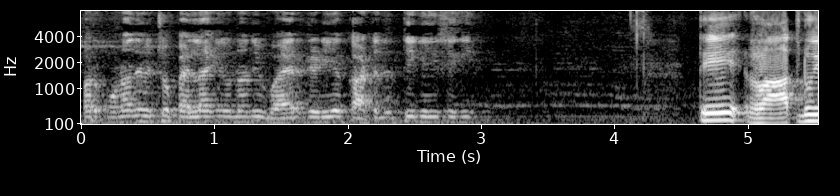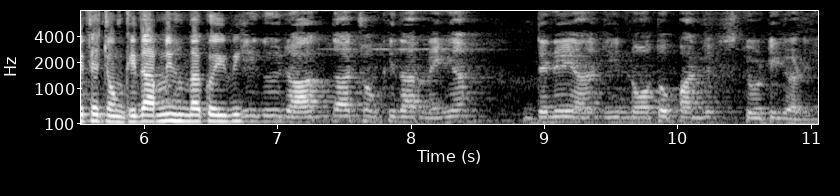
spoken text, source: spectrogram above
ਪਰ ਉਹਨਾਂ ਦੇ ਵਿੱਚੋਂ ਪਹਿਲਾਂ ਹੀ ਉਹਨਾਂ ਦੀ ਵਾਇਰ ਜਿਹੜੀ ਆ ਕੱਟ ਦਿੱਤੀ ਗਈ ਸੀਗੀ। ਤੇ ਰਾਤ ਨੂੰ ਇੱਥੇ ਚੌਕੀਦਾਰ ਨਹੀਂ ਹੁੰਦਾ ਕੋਈ ਵੀ? ਇਹ ਕੋਈ ਰਾਤ ਦਾ ਚੌਕੀਦਾਰ ਨਹੀਂ ਆ। ਦਿਨੇ ਆ ਜੀ 9 ਤੋਂ 5 ਸਿਕਿਉਰਿਟੀ ਗਾਰਡ ਜੀ।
